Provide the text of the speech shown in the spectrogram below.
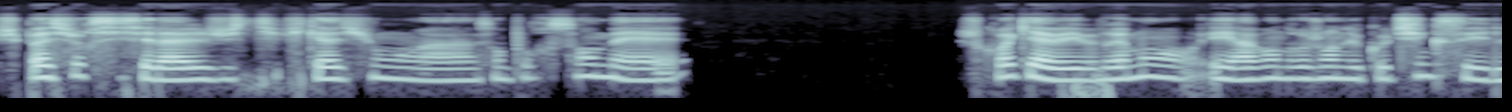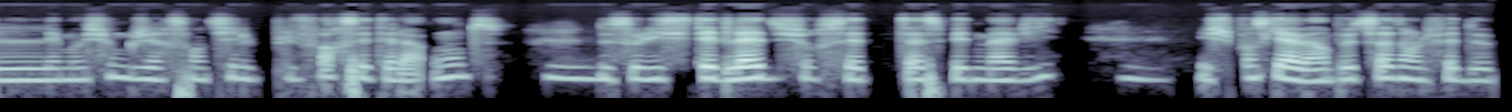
je suis pas sûre si c'est la justification à 100% mais je crois qu'il y avait vraiment et avant de rejoindre le coaching, c'est l'émotion que j'ai ressentie le plus fort, c'était la honte mmh. de solliciter de l'aide sur cet aspect de ma vie mmh. et je pense qu'il y avait un peu de ça dans le fait de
